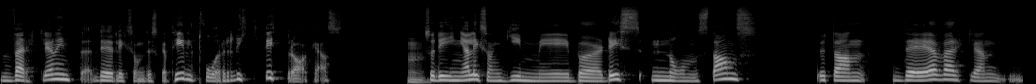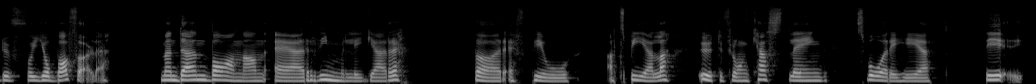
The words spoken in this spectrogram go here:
Verkligen inte. Det, är liksom, det ska till två riktigt bra kast. Mm. Så det är inga liksom gimme birdies någonstans. Utan det är verkligen, du får jobba för det. Men den banan är rimligare för FPO att spela utifrån kastlängd, svårighet. Det är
